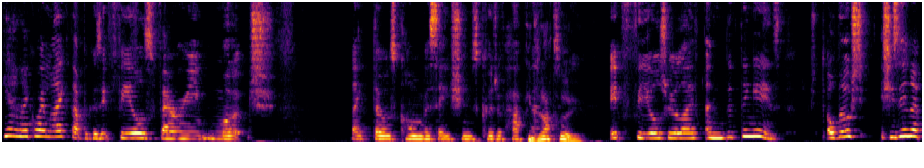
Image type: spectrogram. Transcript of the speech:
Yeah, and I quite like that because it feels very much like those conversations could have happened. Exactly. It feels real life. And the thing is, although she, she's in a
